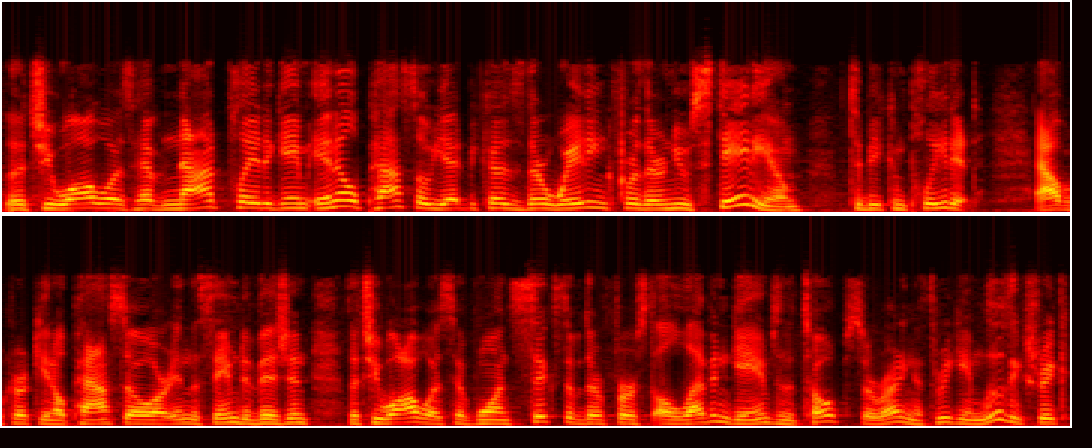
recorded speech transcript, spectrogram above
The Chihuahuas have not played a game in El Paso yet because they're waiting for their new stadium to be completed. Albuquerque and El Paso are in the same division. The Chihuahuas have won six of their first 11 games, and the Topes are riding a three-game losing streak.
